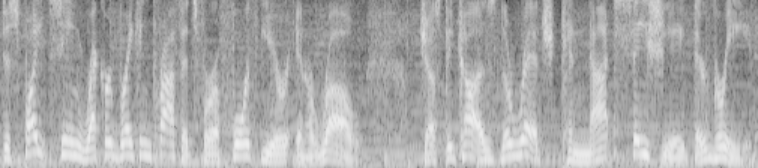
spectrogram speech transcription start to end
despite seeing record breaking profits for a fourth year in a row. Just because the rich cannot satiate their greed.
